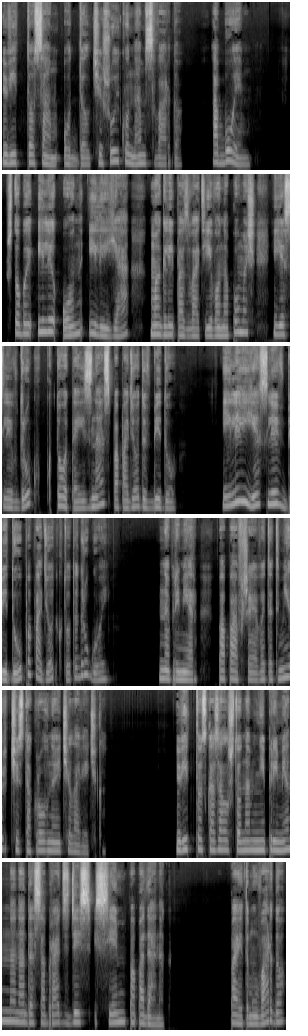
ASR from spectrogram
Витто сам отдал чешуйку нам с Вардо. Обоим. Чтобы или он, или я могли позвать его на помощь, если вдруг кто-то из нас попадет в беду. Или если в беду попадет кто-то другой. Например, попавшая в этот мир чистокровная человечка. Витто сказал, что нам непременно надо собрать здесь семь попаданок. Поэтому Вардо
